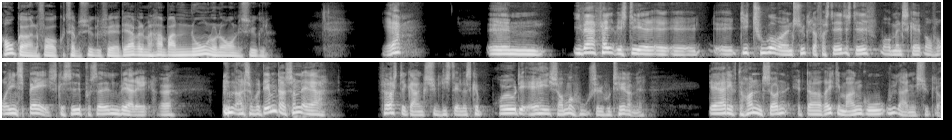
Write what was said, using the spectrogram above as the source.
afgørende for at kunne tage på cykelferie. Det er vel, at man har bare nogenlunde ordentlig cykel. Ja. Øhm, I hvert fald, hvis det er øh, øh, de ture, hvor man cykler fra sted til sted, hvor, man skal, hvor ens bag skal sidde på sadlen hver dag. Ja. altså for dem, der sådan er førstegangscyklister, eller skal prøve det af i sommerhus eller hotellerne, der er det efterhånden sådan, at der er rigtig mange gode udlejningscykler,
